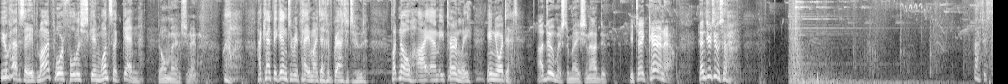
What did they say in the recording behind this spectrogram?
You have saved my poor foolish skin once again. Don't mention it. Well, I can't begin to repay my debt of gratitude. But no, I am eternally in your debt. I do, Mr. Mason, I do. You take care now. And you too, sir. Ah, just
